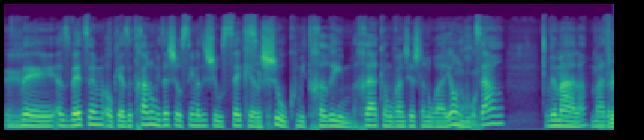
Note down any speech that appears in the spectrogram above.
ואז בעצם, אוקיי, אז התחלנו מזה שעושים איזשהו סקר. שוק, מתחרים, אחרי כמובן שיש לנו רעיון, נכון. ומה הלאה? מה הדבר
